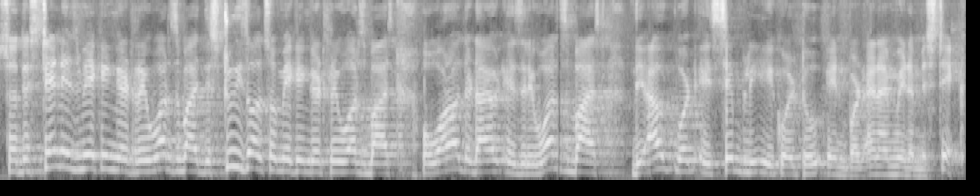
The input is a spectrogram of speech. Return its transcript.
so this 10 is making it reverse biased. This 2 is also making it reverse biased. Overall the diode is reverse biased. The output is simply equal to input and I made a mistake.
